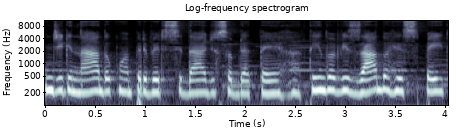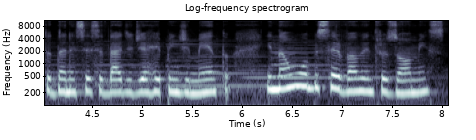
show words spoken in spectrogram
Indignado com a perversidade sobre a terra, tendo avisado a respeito da necessidade de arrependimento e não o observando entre os homens,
